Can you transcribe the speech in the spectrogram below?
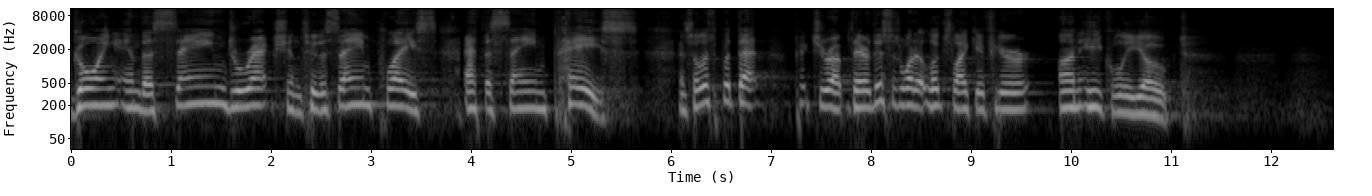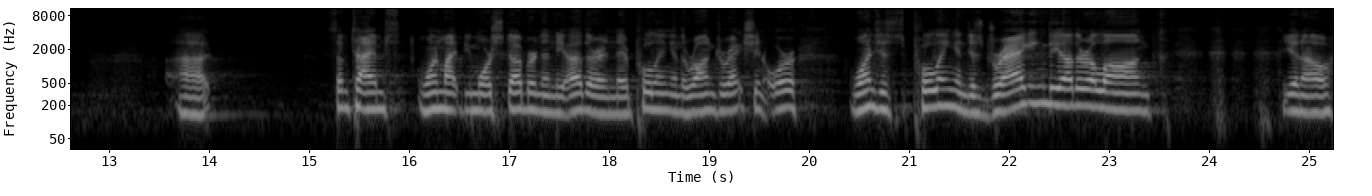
going in the same direction, to the same place, at the same pace. And so let's put that picture up there. This is what it looks like if you're unequally yoked. Uh, sometimes one might be more stubborn than the other and they're pulling in the wrong direction, or one just pulling and just dragging the other along, you know,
